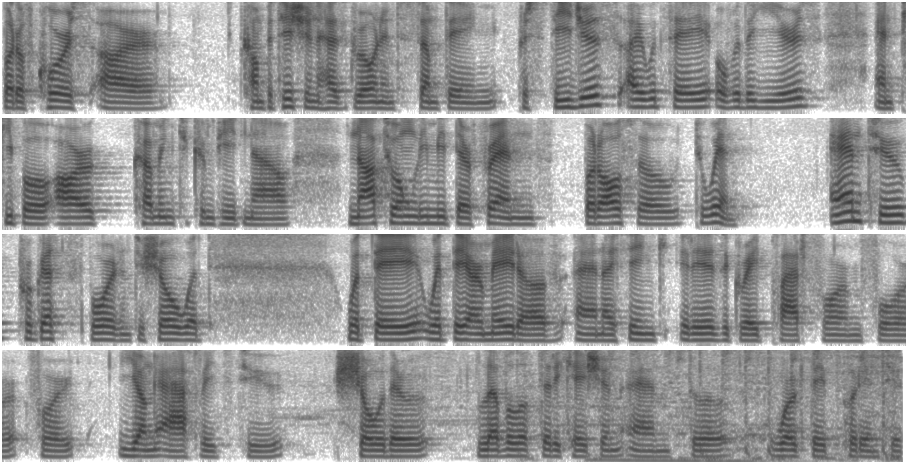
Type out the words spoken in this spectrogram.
But of course our competition has grown into something prestigious, I would say, over the years. And people are coming to compete now, not to only meet their friends, but also to win and to progress the sport and to show what what they what they are made of. And I think it is a great platform for for young athletes to show their level of dedication and the work they put into.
